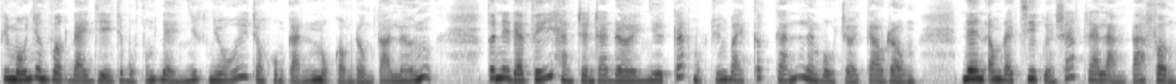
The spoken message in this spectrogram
vì mỗi nhân vật đại diện cho một vấn đề nhức nhối trong khung cảnh một cộng đồng to lớn. Tony đã ví hành trình ra đời như cách một chuyến bay cất cánh lên bầu trời cao rộng nên ông đã chia quyển sách ra làm ba phần,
